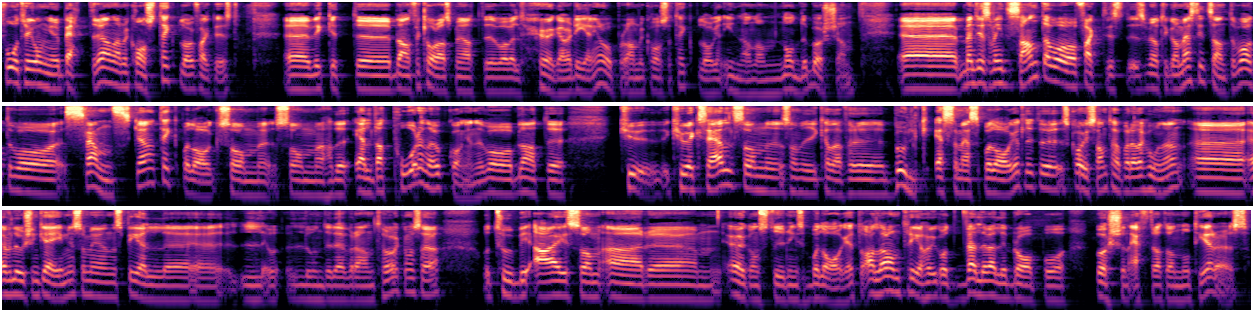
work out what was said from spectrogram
två, tre gånger bättre än amerikanska techbolag faktiskt. Eh, vilket eh, bland annat förklaras med att det var väldigt höga värderingar på de amerikanska techbolagen innan de nådde börsen. Eh, men det som var intressant var faktiskt, som jag tycker var mest intressant, det var att det var svenska techbolag som, som hade eldat på den här uppgången. Det var bland annat eh, Q, QXL som, som vi kallar för bulk-sms-bolaget, lite skojsamt här på redaktionen. Uh, Evolution Gaming som är en spel uh, kan man säga. Och 2BI som är ehm, ögonstyrningsbolaget. Och alla de tre har ju gått väldigt, väldigt bra på börsen efter att de noterades.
